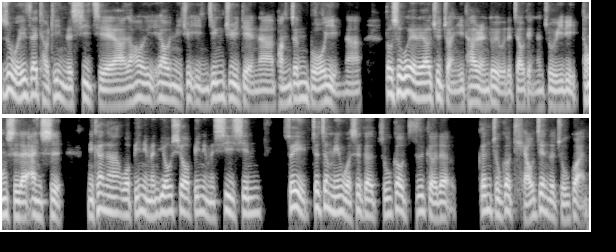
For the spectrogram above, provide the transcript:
就是我一直在挑剔你的细节啊，然后要你去引经据典啊，旁征博引啊，都是为了要去转移他人对我的焦点跟注意力，同时来暗示你看呢，我比你们优秀，比你们细心，所以这证明我是个足够资格的跟足够条件的主管。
